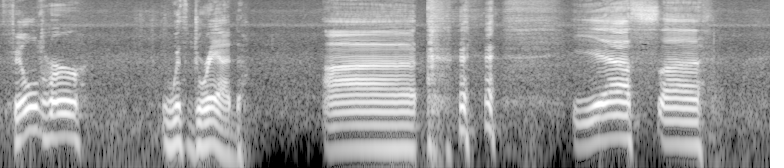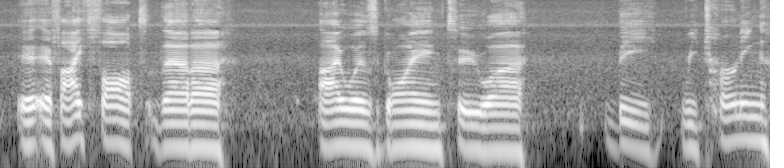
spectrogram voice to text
filled her with dread. Uh, yes, uh, if I thought that uh, I was going to uh, be returning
